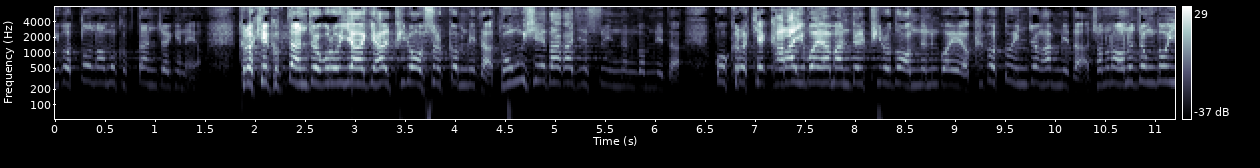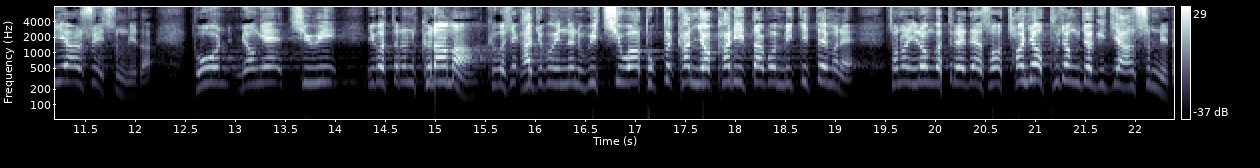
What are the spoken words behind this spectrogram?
이것도 너무 극단적이네요. 그렇게 극단적으로 이야기할 필요 없을 겁니다. 동시에 다 가질 수 있는 겁니다. 꼭 그렇게 갈아입어야만 될 필요도 없는 거예요. 그것도 인정합니다. 저는 어느 정도 이해할 수 있습니다. 돈, 명예, 지위 이것들은 그나마 그것이 가지고 있는 위치와 독특한 역할이 있다고 믿기 때문에 저는 이런 것들에 대해서 전혀 부정적이지 않습니다.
